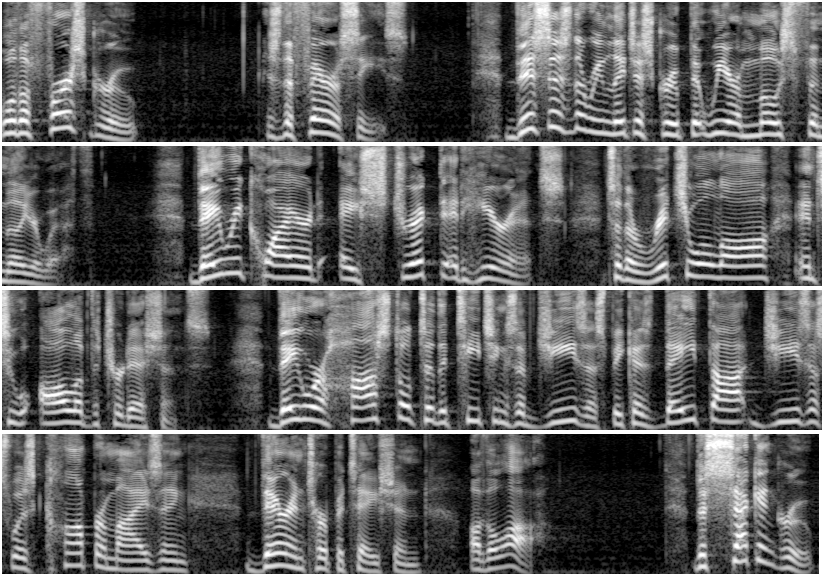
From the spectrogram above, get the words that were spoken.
Well, the first group is the Pharisees. This is the religious group that we are most familiar with. They required a strict adherence to the ritual law and to all of the traditions. They were hostile to the teachings of Jesus because they thought Jesus was compromising their interpretation of the law. The second group,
